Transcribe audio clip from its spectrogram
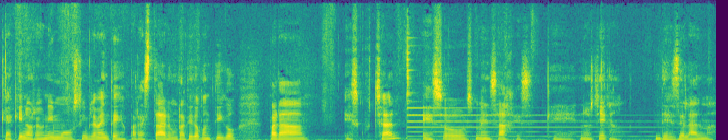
que aquí nos reunimos simplemente para estar un ratito contigo, para escuchar esos mensajes que nos llegan desde el alma.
